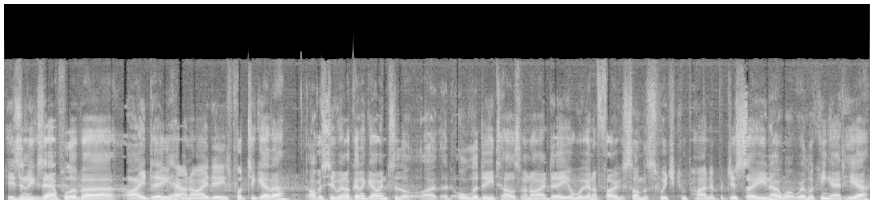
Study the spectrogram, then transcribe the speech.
Here's an example of an ID, how an ID is put together. Obviously, we're not going to go into the, uh, all the details of an ID, or we're going to focus on the switch component, but just so you know what we're looking at here.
